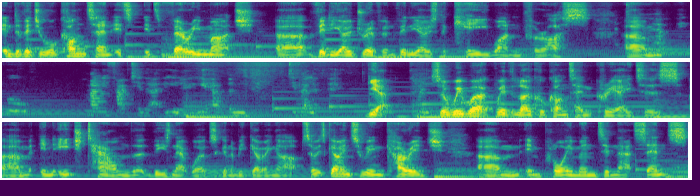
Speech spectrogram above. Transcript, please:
individual content, it's it's very much uh, video driven. Video is the key one for us. Um, you have people manufacture that? You know, you have them develop it. Yeah. So we work with local content creators um, in each town that these networks are going to be going up. So it's going to encourage um, employment in that sense.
